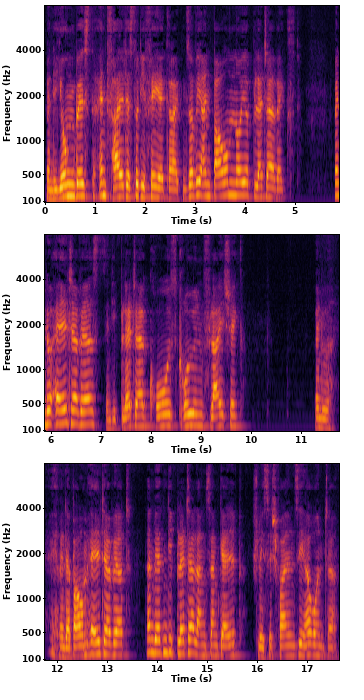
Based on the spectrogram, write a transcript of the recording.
Wenn du jung bist, entfaltest du die Fähigkeiten, so wie ein Baum neue Blätter wächst. Wenn du älter wirst, sind die Blätter groß, grün, fleischig. Wenn, du, wenn der Baum älter wird, dann werden die Blätter langsam gelb, schließlich fallen sie herunter.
